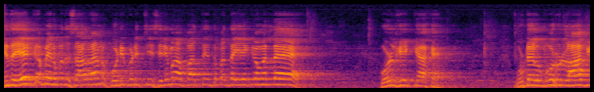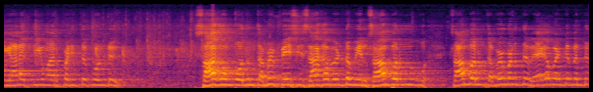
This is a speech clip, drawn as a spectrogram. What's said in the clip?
இந்த இயக்கம் என்பது சாதாரண கொடி பிடிச்சு சினிமா பார்த்து இது வந்த இயக்கம் அல்ல. கொள்கைக்காக உடல் பொருள் ஆவி அனைத்தையும் அர்ப்பணித்துக் கொண்டு சாகும் போதும் தமிழ் பேசி சாக வேண்டும். என் சாம்பலும் சாம்பலும் தமிழ் மணந்து வேக வேண்டும் என்று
